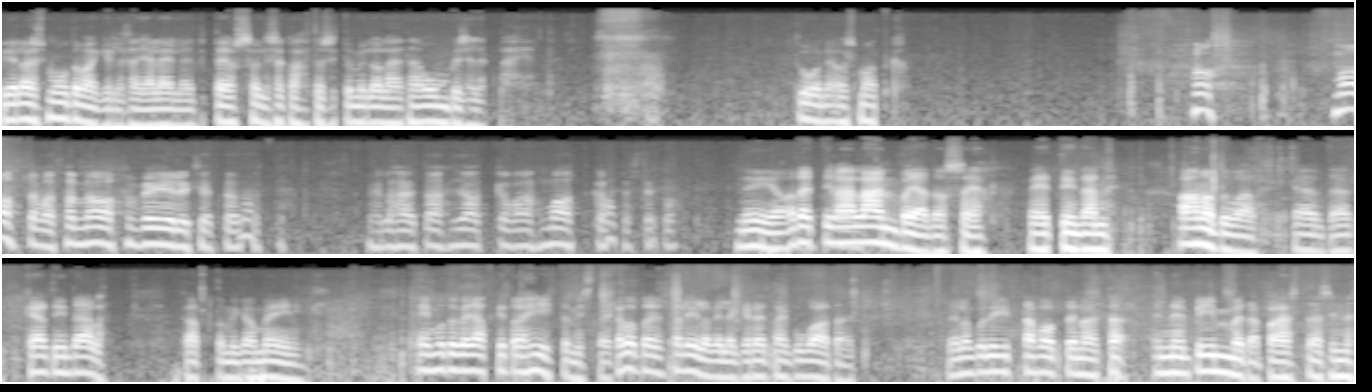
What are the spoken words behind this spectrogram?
Vielä olisi muutama kilsa jäljellä, että jos se olisi kahto sitten milloin lähdetään umpiselle päin. Että tuonne olisi matka. No, mahtavathan nuo viilikset on, että me lähdetään jatkamaan matkaa tästä kohtaa. Niin jo, otettiin vähän lämpöjä tossa ja veettiin tänne Ahmatuvalle. Käytiin, käytiin täällä katso mikä on meininki. Ei muuta kuin jatketaan hiihtämistä ja katsotaan jos välillä vielä keretään kuvata. Että meillä on kuitenkin tavoitteena, että ennen pimmetä päästään sinne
